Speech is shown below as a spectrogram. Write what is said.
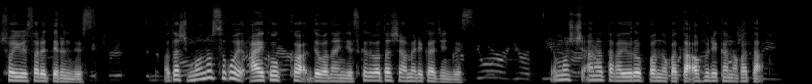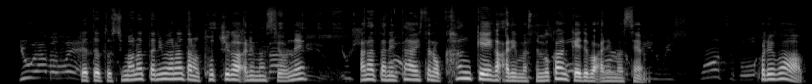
所有されてるんです。私、ものすごい愛国家ではないんですけど、私はアメリカ人です。もしあなたがヨーロッパの方、アフリカの方だったとしても、あなたにはあなたの土地がありますよね。あなたに対しての関係がありますね。無関係ではありません。これは、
